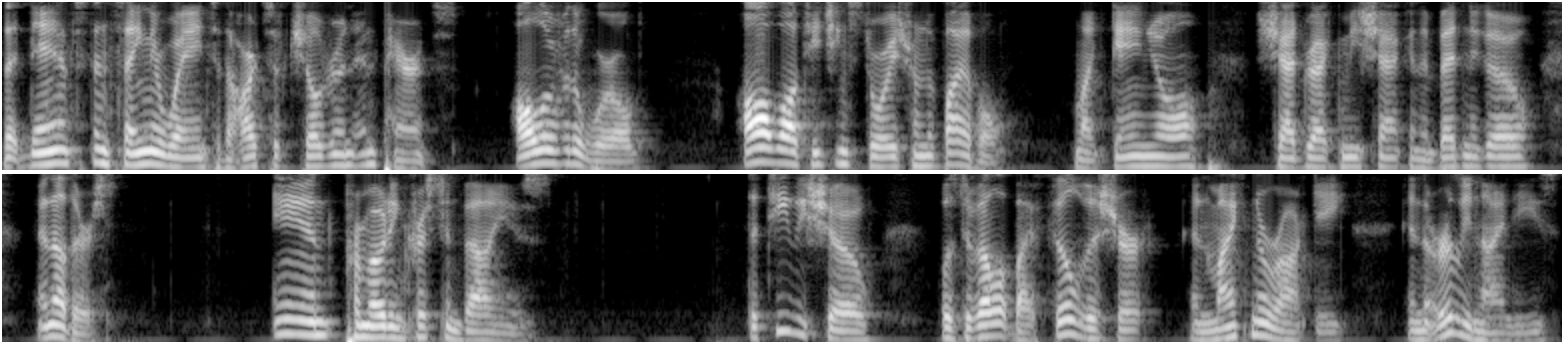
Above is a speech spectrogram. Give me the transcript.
that danced and sang their way into the hearts of children and parents all over the world all while teaching stories from the Bible, like Daniel, Shadrach, Meshach, and Abednego, and others, and promoting Christian values. The TV show was developed by Phil Vischer and Mike Nawrocki in the early 90s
